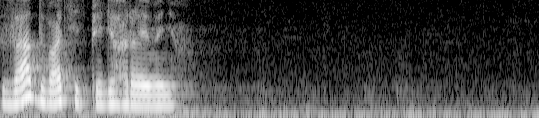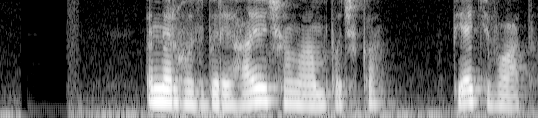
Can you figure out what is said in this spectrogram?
За 25 гривень. Енергозберігаюча лампочка 5 Вт.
